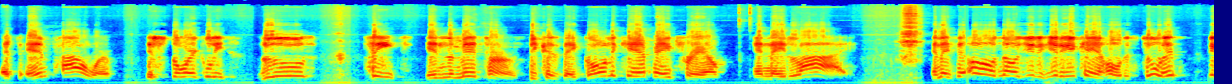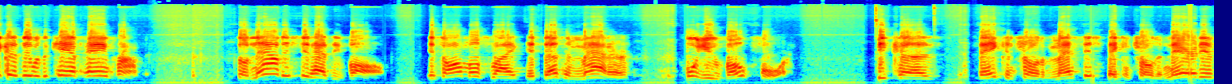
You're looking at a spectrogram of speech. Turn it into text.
that's in power historically lose seats in the midterms because they go on the campaign trail and they lie. And they say, oh, no, you, you, you can't hold us to it because it was a campaign promise. So now this shit has evolved. It's almost like it doesn't matter who you vote for because they control the message, they control the narrative,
